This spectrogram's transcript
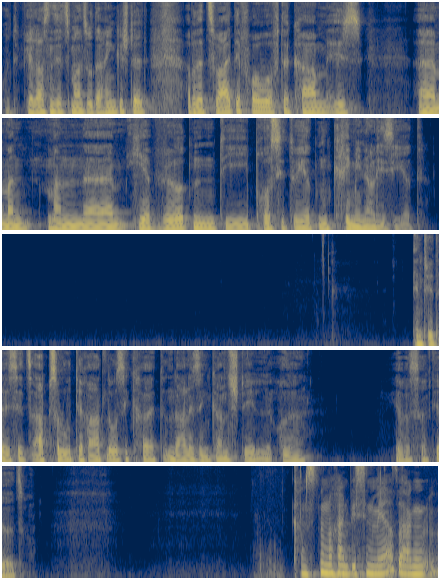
Gut, wir lassen es jetzt mal so dahingestellt. Aber der zweite Vorwurf, der kam, ist, äh, man, man äh, hier würden die Prostituierten kriminalisiert. Entweder ist jetzt absolute Ratlosigkeit und alle sind ganz still, oder ja, was sagt ihr dazu? Kannst du noch ein bisschen mehr sagen?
